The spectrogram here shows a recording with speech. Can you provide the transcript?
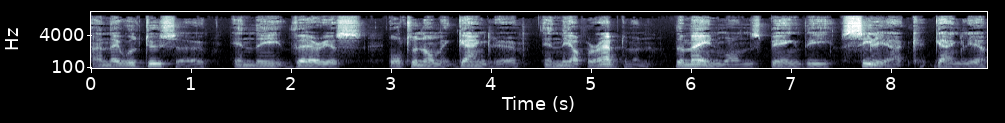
and they will do so in the various autonomic ganglia in the upper abdomen, the main ones being the celiac ganglia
